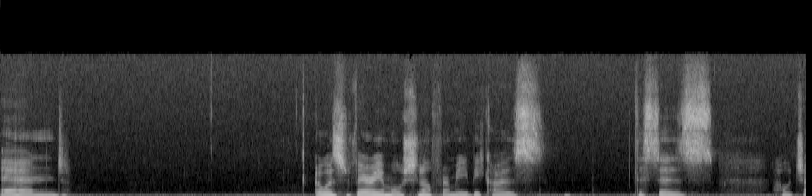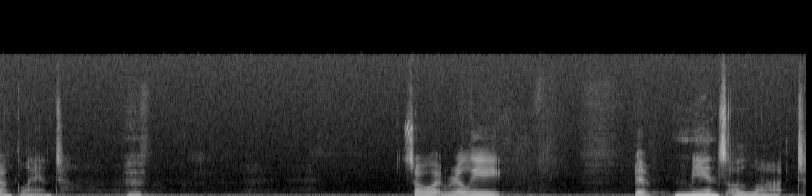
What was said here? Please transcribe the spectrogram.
And it was very emotional for me because this is Ho Chunk land. Mm. So it really it means a lot.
